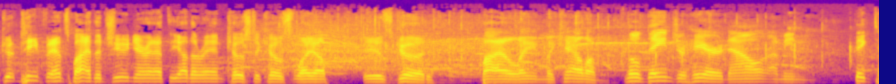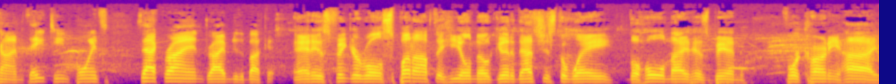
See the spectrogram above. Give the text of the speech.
Good defense by the junior, and at the other end, coast to coast layup is good by Lane McCallum. Little danger here now. I mean, big time. It's 18 points. Zach Ryan driving to the bucket. And his finger roll spun off the heel, no good. And that's just the way the whole night has been for Kearney High.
